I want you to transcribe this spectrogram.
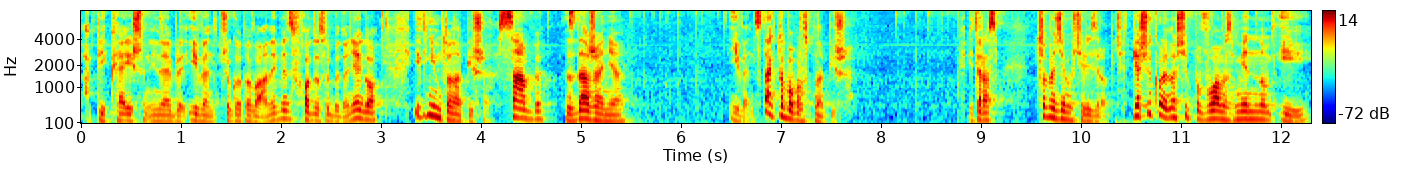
application enable event przygotowany, więc wchodzę sobie do niego i w nim to napiszę sub, zdarzenie, events. Tak to po prostu napiszę. I teraz, co będziemy chcieli zrobić? W pierwszej kolejności powołam zmienną i,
